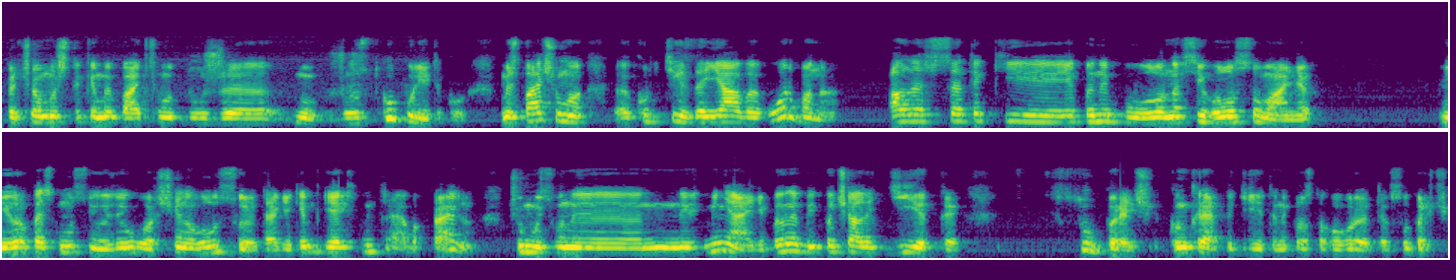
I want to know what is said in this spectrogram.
Причому ж таки ми бачимо дуже ну жорстку політику. Ми ж бачимо круті заяви Орбана, але ж все таки, якби не було на всіх голосуваннях. Європейському Союзі Угорщина голосує так, яким як їм треба. Правильно чомусь вони не відміняють. Якби вони почали діяти всупереч, конкретно діяти, не просто говорити всупереч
